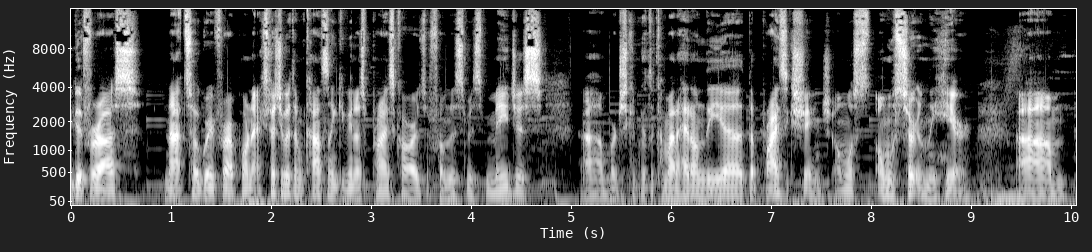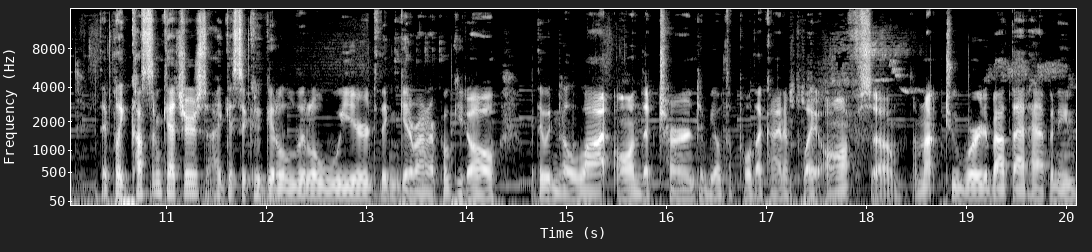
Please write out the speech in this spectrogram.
good for us. Not so great for our opponent, especially with them constantly giving us prize cards from this Mismagius. Um, we're just gonna to come out ahead on the uh, the prize exchange, almost almost certainly here. Um, they play custom catchers. I guess it could get a little weird. They can get around our Pokédoll, but they would need a lot on the turn to be able to pull that kind of play off. So I'm not too worried about that happening.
